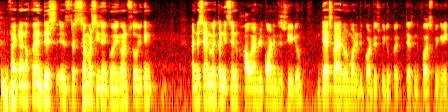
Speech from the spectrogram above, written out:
If i turn off fan this is the summer season going on. So you can understand my condition how i'm recording this video. That's why i don't want to record this video but that's in the first beginning.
